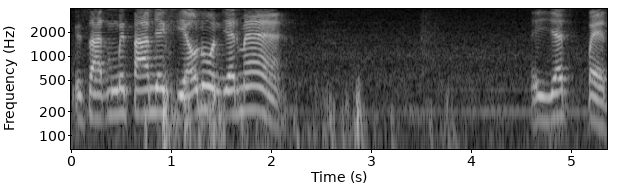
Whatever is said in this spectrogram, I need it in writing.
ไอสัตว์มึงไปตามยายเขียวนู่นเย็ดแม่ ไอเย็ดเป็ด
